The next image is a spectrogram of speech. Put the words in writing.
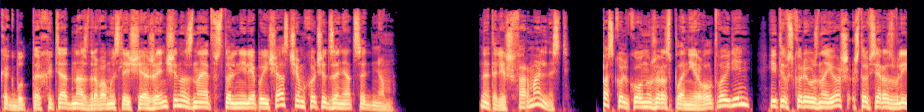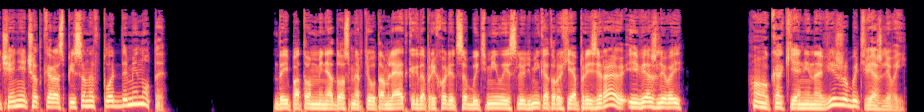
Как будто хоть одна здравомыслящая женщина знает в столь нелепый час, чем хочет заняться днем. Но это лишь формальность, поскольку он уже распланировал твой день, и ты вскоре узнаешь, что все развлечения четко расписаны вплоть до минуты. Да и потом меня до смерти утомляет, когда приходится быть милой с людьми, которых я презираю, и вежливой. О, как я ненавижу быть вежливой.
